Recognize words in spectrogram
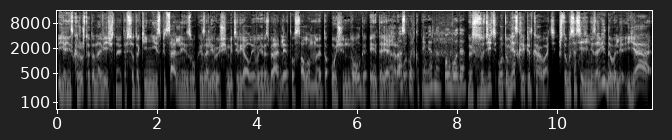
И я не скажу, что это навечно. Это все-таки не специальные звукоизолирующие материалы, его не разбирают для этого салон, но это очень долго, и это реально А работает. сколько примерно? Полгода? Но если судить, вот у меня скрипит кровать. Чтобы соседи не завидовали, я...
